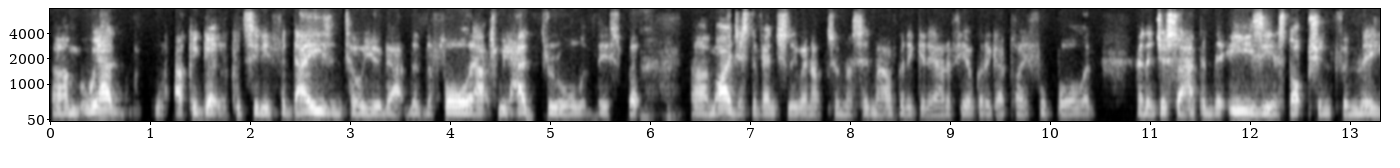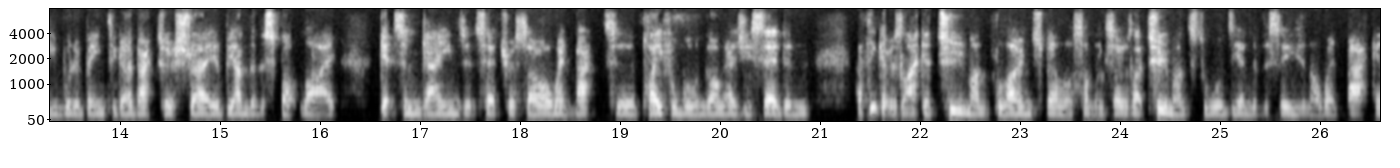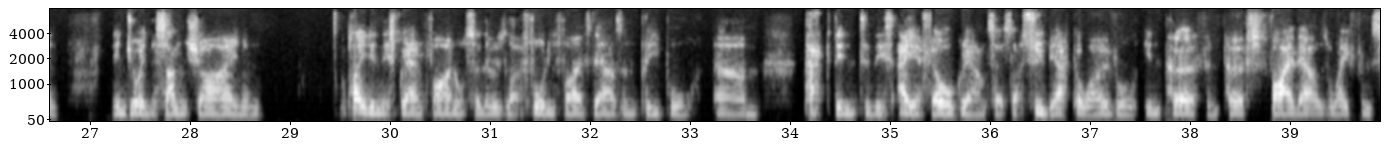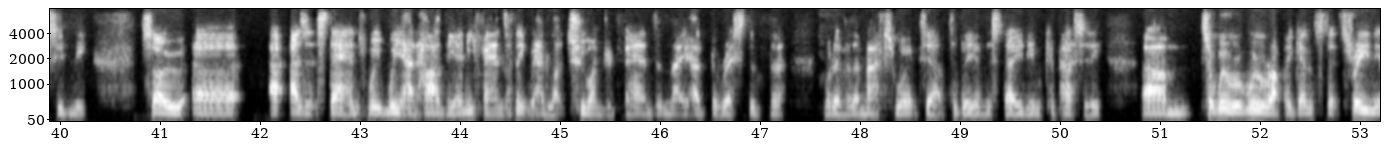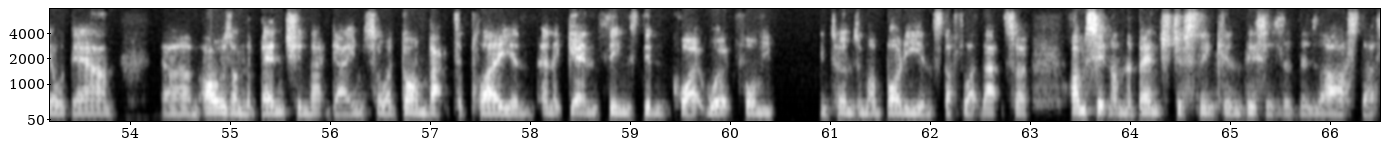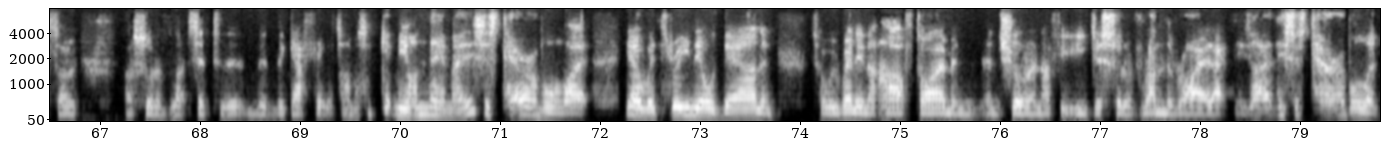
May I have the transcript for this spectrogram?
um, we had I could go could sit here for days and tell you about the, the fallouts we had through all of this, but um, I just eventually went up to him. I said, mate, I've got to get out of here. I've got to go play football and. And it just so happened the easiest option for me would have been to go back to Australia, be under the spotlight, get some games, etc. So I went back to play for Wollongong, as you said, and I think it was like a two month loan spell or something. So it was like two months towards the end of the season. I went back and enjoyed the sunshine and played in this grand final. So there was like 45,000 people um, packed into this AFL ground. So it's like Subiaco Oval in Perth, and Perth's five hours away from Sydney. So uh, as it stands, we, we had hardly any fans. I think we had like 200 fans, and they had the rest of the whatever the maths works out to be of the stadium capacity. Um, so we were we were up against it, three 0 down. Um, I was on the bench in that game, so I'd gone back to play, and and again things didn't quite work for me in terms of my body and stuff like that. So I'm sitting on the bench just thinking this is a disaster. So I sort of like said to the, the, the gaffer at the time, I said, get me on there, mate. This is terrible. Like, you know, we're 3 0 down. And so we went in at half time, and, and sure enough, he, he just sort of run the riot act. He's like, this is terrible. And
